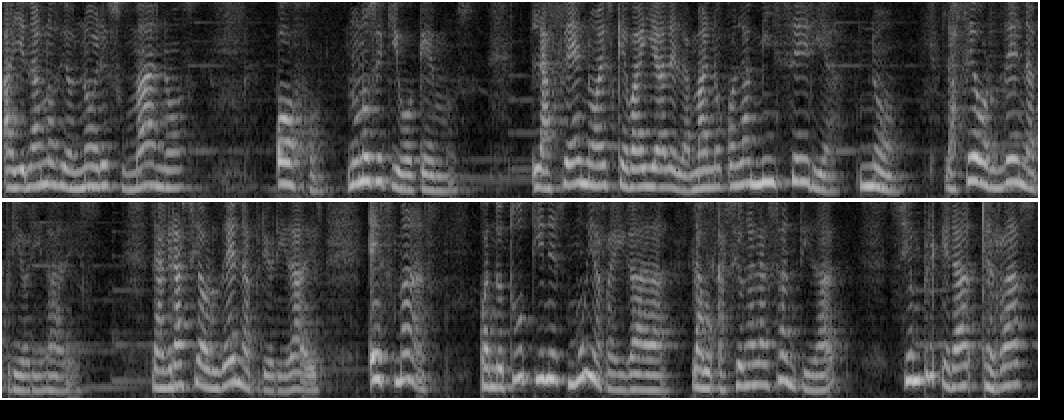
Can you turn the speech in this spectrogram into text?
a llenarnos de honores humanos. Ojo, no nos equivoquemos. La fe no es que vaya de la mano con la miseria, no. La fe ordena prioridades. La gracia ordena prioridades. Es más, cuando tú tienes muy arraigada la vocación a la santidad, siempre querrás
